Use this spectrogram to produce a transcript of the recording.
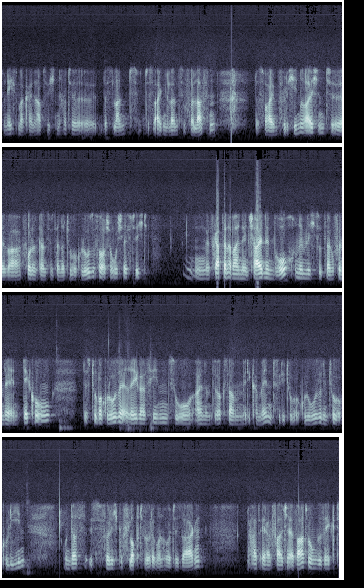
zunächst mal keine Absichten hatte, das Land, das eigene Land zu verlassen. Das war ihm völlig hinreichend. Er war voll und ganz mit seiner Tuberkuloseforschung beschäftigt. Es gab dann aber einen entscheidenden Bruch, nämlich sozusagen von der Entdeckung des Tuberkuloseerregers hin zu einem wirksamen Medikament für die Tuberkulose, dem Tuberkulin. Und das ist völlig gefloppt, würde man heute sagen. Da hat er falsche Erwartungen geweckt,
